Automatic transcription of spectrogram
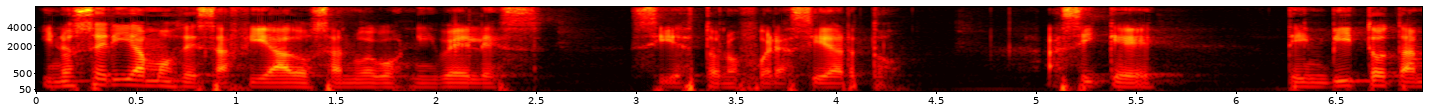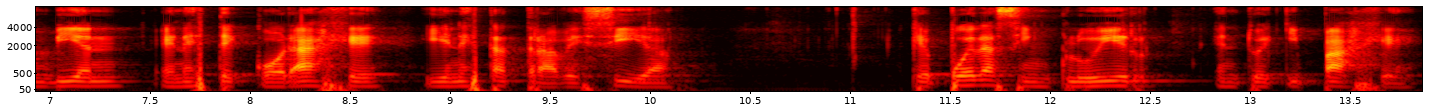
y no seríamos desafiados a nuevos niveles si esto no fuera cierto. Así que te invito también en este coraje y en esta travesía que puedas incluir en tu equipaje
